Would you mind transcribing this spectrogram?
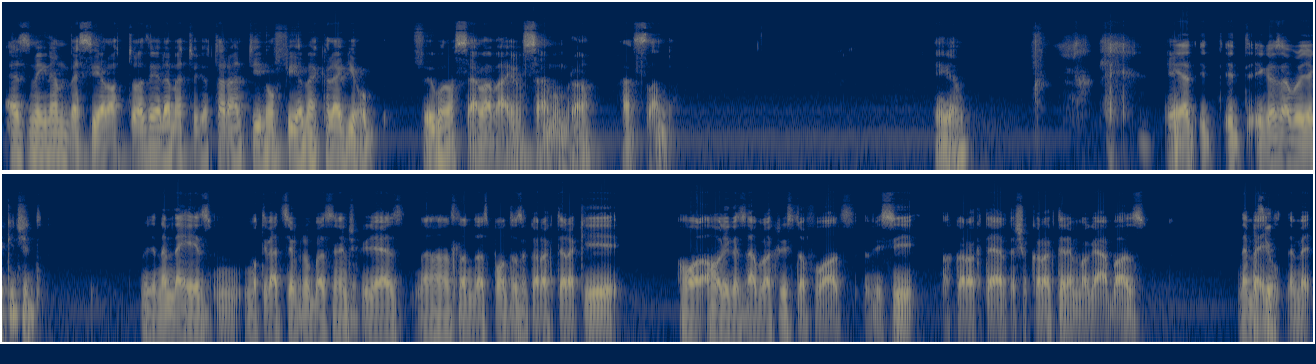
ez még nem veszi el attól az érdemet, hogy a Tarantino filmek legjobb főgonoszává váljon számomra Hans Landa. Igen. Igen, itt, itt igazából egy kicsit ugye nem nehéz motivációkról beszélni, csak ugye ez a Hans Landa az pont az a karakter, aki ahol, ahol igazából a Christoph Waltz viszi a karaktert, és a karakter magában az nem az egy, jó. nem egy...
